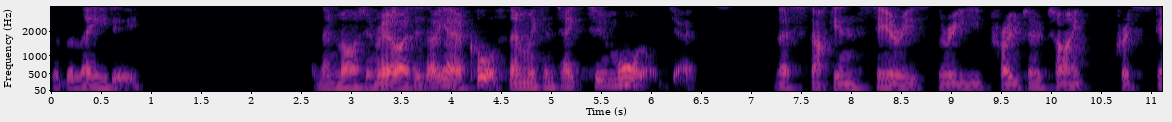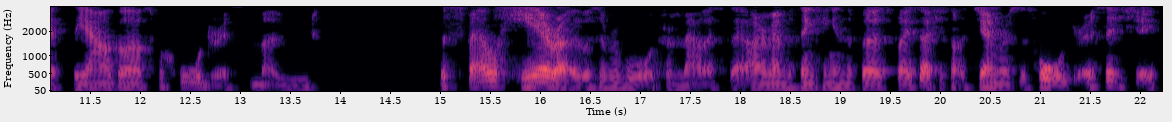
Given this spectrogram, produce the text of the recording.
with the lady? And then Martin realizes, oh yeah, of course, then we can take two more objects. They're stuck in Series 3 prototype Chris gets the hourglass for Hordriss mode. The spell Hero was a reward from Malice there. I remember thinking in the first place, oh, she's not as generous as Hordriss, is she?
